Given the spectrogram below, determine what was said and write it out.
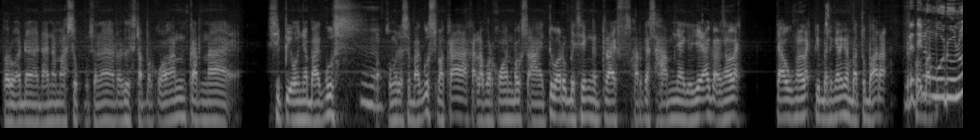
baru ada dana masuk misalnya rilis lapor keuangan karena CPO-nya bagus Mhm. komoditasnya bagus maka lapor keuangan bagus ah itu baru biasanya ngedrive harga sahamnya gitu jadi agak ngelek jauh ngelek dibandingkan dengan batu bara Berarti Kalau nunggu dulu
